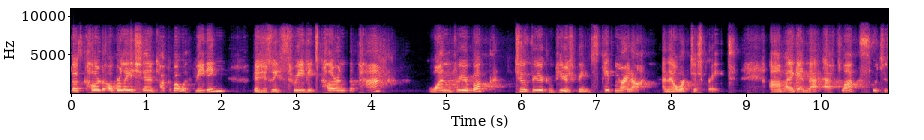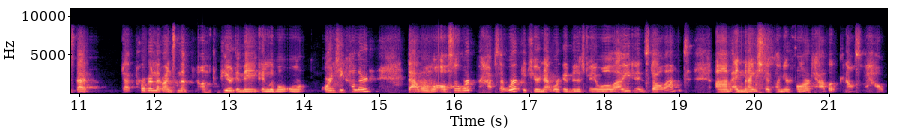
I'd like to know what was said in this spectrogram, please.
Those colored overlays Shannon talked about with reading, there's usually three of each color in the pack, one for your book, two for your computer screen. Just tape them right on, and they'll work just great. Um, and again, that F-Lux, which is that, that program that runs on the, on the computer to make it a little more orangey colored. That one will also work perhaps at work if your network administrator will allow you to install that. Um, and night shift on your phone or tablet can also help.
